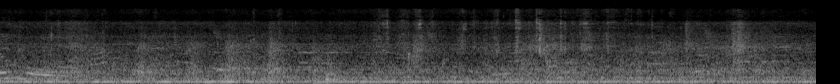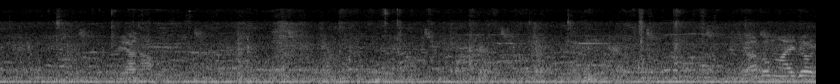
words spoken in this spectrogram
Ayan po mga idol.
